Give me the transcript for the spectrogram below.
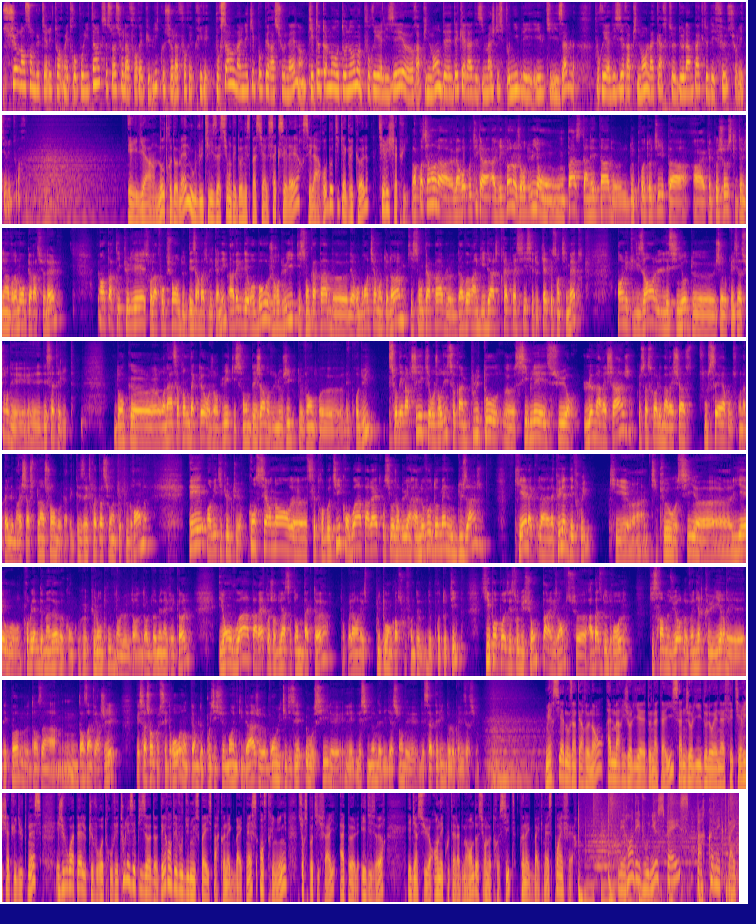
sur l'ensemble du territoire métropolitain, que ce soit sur la forêt publique ou sur la forêt privée. Pour ça, on a une équipe opérationnelle qui est totalement autonome pour réaliser euh, rapidement, dès, qu'elle a des images disponibles et utilisables, pour réaliser rapidement la carte de l'impact des feux sur les territoires. Et il y a un autre domaine où l'utilisation des données spatiales s'accélère, c'est la robotique agricole. Thierry Chapuis. Alors concernant la, robotique agricole, aujourd'hui on, passe d'un état de, prototype à, quelque chose qui devient vraiment opérationnel en particulier sur la fonction de désherbage mécanique, avec des robots aujourd'hui qui sont capables, euh, des robots entièrement autonomes, qui sont capables d'avoir un guidage très précis et de quelques centimètres en utilisant les signaux de géolocalisation des satellites. Donc euh, on a un certain nombre d'acteurs aujourd'hui qui sont déjà dans une logique de vendre euh, des produits sur des marchés qui aujourd'hui sont quand même plutôt euh, ciblés sur le maraîchage, que ce soit le maraîchage sous serre ou ce qu'on appelle le maraîchage plein champ, donc avec des exploitations un peu plus grandes, et en viticulture. Concernant cette robotique, on voit apparaître aussi aujourd'hui un, nouveau domaine d'usage qui est la cueillette des fruits qui est euh, un petit peu aussi euh, lié au problème de main-d'œuvre que, l'on trouve dans le, dans, le domaine agricole. Et on voit apparaître aujourd'hui un certain nombre d'acteurs, donc voilà, on est plutôt encore sous forme de, de prototypes, qui proposent des solutions, par exemple, à base de drones, qui sera en mesure de venir cueillir des, pommes dans un, dans un verger, et sachant que ces drones, en termes de positionnement et de guidage, vont utiliser eux aussi les, signaux de navigation des satellites de localisation. Merci à nos intervenants, Anne-Marie Joliet de Nataïs, Anne Jolie de l'ONF et Thierry Chapuis du CNES. Et je vous rappelle que vous retrouvez tous les épisodes des rendez-vous du New Space par Connect by en streaming sur Spotify, Apple et Deezer. Et bien sûr, en écoute à la demande sur notre site connectbyknes.fr. Les rendez-vous New Space par Connect by.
